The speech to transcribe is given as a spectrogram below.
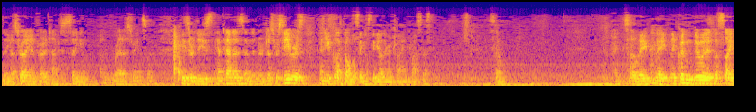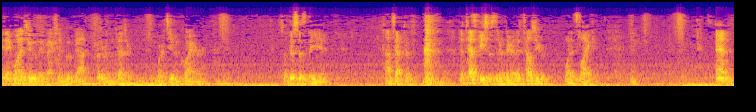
the Australian prototypes sitting in red Australian soil. These are these antennas, and then they're just receivers, and you collect all the signals together and try and process them. So, right, so they, they, they couldn't do it at the site they wanted to. They've actually moved out further in the desert where it's even quieter. So this is the concept of the test pieces that are there. That tells you what it's like. And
